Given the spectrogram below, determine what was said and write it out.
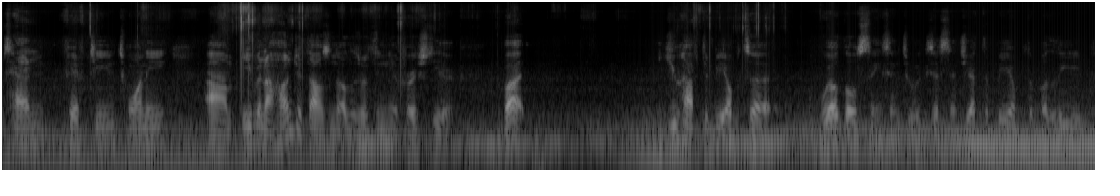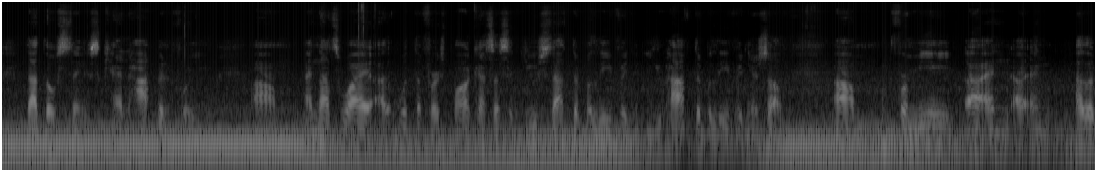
10, 15, 20, um, even $100,000 within your first year. But you have to be able to will those things into existence. You have to be able to believe that those things can happen for you. Um, and that's why uh, with the first podcast I said you have to believe in you have to believe in yourself. Um, for me uh, and uh, and other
